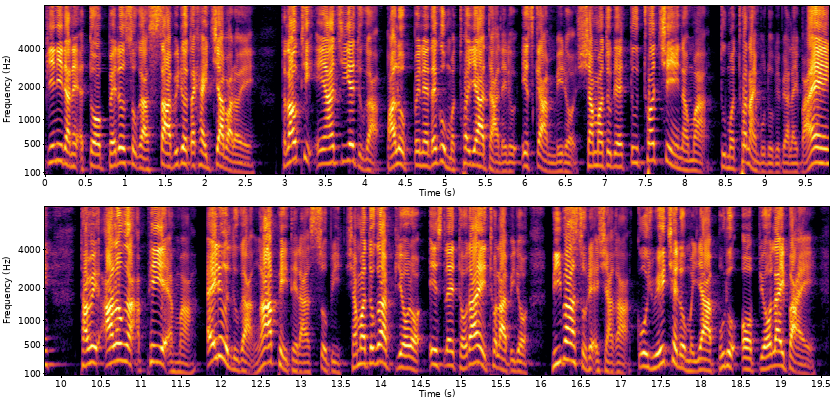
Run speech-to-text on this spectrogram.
ပြင်းနေတာနဲ့အတော်ဘဲလို့ဆိုကစာပြီးတော့တိုက်ခိုက်ကြပါတော့ရဲ့။ဒီလောက်ထိအင်အားကြီးတဲ့သူကဘာလို့ပင်လယ်တက်ကိုမထွက်ရတာလဲလို့ Ace ကမေးတော့ရှာမတုလဲသူထွက်ချင်ရင်တော့မှသူမထွက်နိုင်ဘူးလို့ပြောပြလိုက်ပါတယ်။ဒါပေမဲ့အားလုံးကအဖေရဲ့အမှားအဲ့လိုလူကငါအဖေထဲလားဆိုပြီးရှာမတုကပြောတော့ Ace လဲဒေါ်တာတွေထွက်လာပြီးတော့မိဘဆိုတဲ့အရာကကိုရွေးချယ်လို့မရဘူးလို့အော်ပြောလိုက်ပါတယ်။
